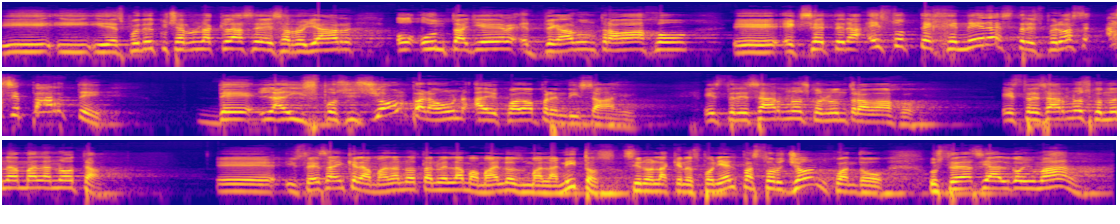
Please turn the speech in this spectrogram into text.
y, después de escuchar una clase, desarrollar un taller, entregar un trabajo, eh, etcétera. Esto te genera estrés, pero hace, hace parte de la disposición para un adecuado aprendizaje. Estresarnos con un trabajo, estresarnos con una mala nota, eh, y ustedes saben que la mala nota no es la mamá de los malanitos, sino la que nos ponía el pastor John cuando usted hacía algo muy mal.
